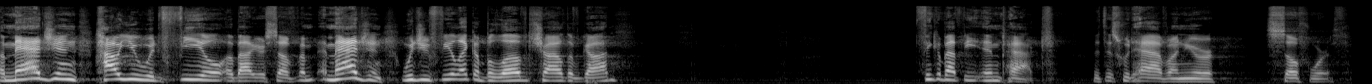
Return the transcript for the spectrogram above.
Imagine how you would feel about yourself. Imagine, would you feel like a beloved child of God? Think about the impact that this would have on your self worth.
